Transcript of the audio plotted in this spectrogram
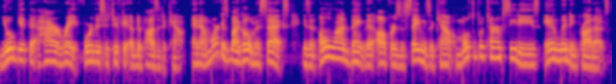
you'll get that higher rate for the certificate of deposit account. And now Marcus by Goldman Sachs is an online bank that offers a savings account, multiple term CDs, and lending products.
